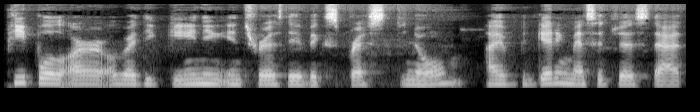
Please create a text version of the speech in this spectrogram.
people are already gaining interest. They've expressed, you know, I've been getting messages that,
